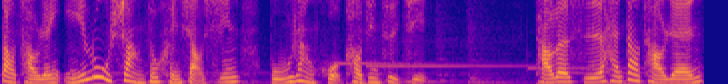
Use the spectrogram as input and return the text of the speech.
稻草人一路上都很小心，不让火靠近自己。”陶乐丝和稻草人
